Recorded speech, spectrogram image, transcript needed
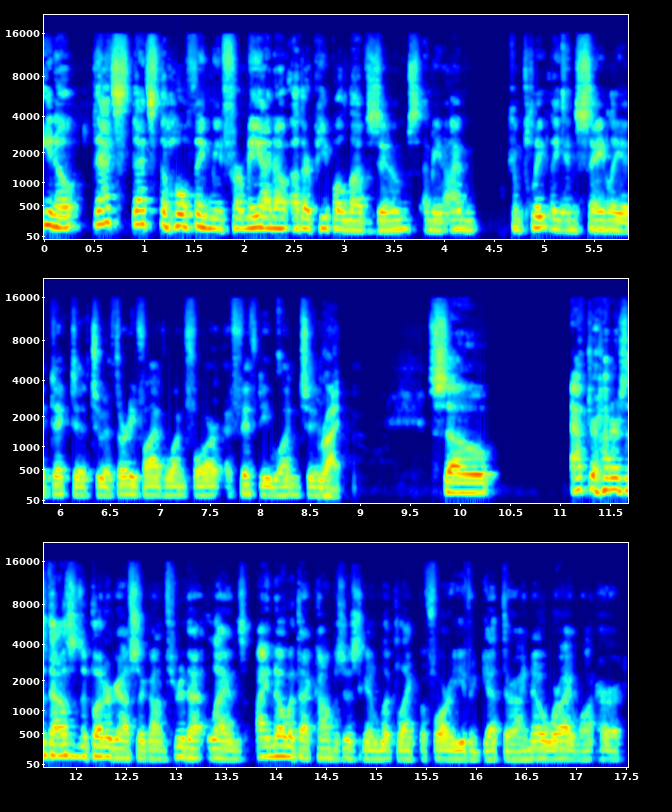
you know, that's that's the whole thing. I mean, for me, I know other people love zooms. I mean, I'm completely insanely addicted to a 35 1.4, a 50 1.2. Right. So after hundreds of thousands of photographs have gone through that lens, I know what that composition is going to look like before I even get there. I know where I want her.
